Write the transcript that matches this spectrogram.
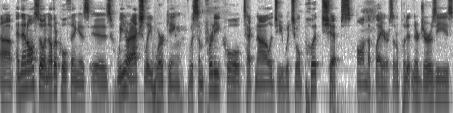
Um, and then also another cool thing is is we are actually working with some pretty cool technology, which will put chips on the players. It'll put it in their jerseys.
